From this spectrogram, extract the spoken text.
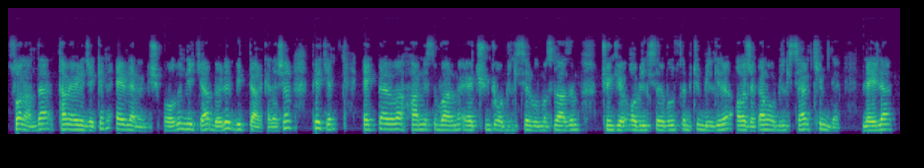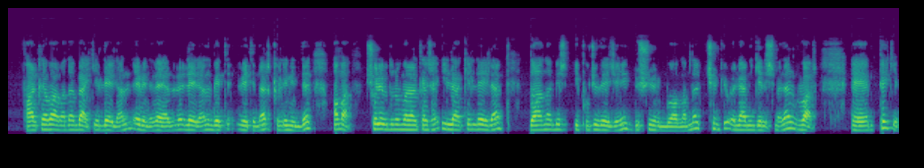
son anda tam evlenecekken evlenmemiş oldu. Nikah böyle bitti arkadaşlar. Peki Ekber Baba hamlesi var mı? Evet çünkü o bilgisayarı bulması lazım. Çünkü o bilgisayarı bulursa bütün bilgileri alacak. Ama o bilgisayar kimde? Leyla farkına varmadan belki Leyla'nın evini veya Leyla'nın vet veteriner kliniğinde. Ama şöyle bir durum var arkadaşlar. İlla ki Leyla Dağına bir ipucu vereceğini düşünüyorum bu anlamda. Çünkü önemli gelişmeler var. Ee, peki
